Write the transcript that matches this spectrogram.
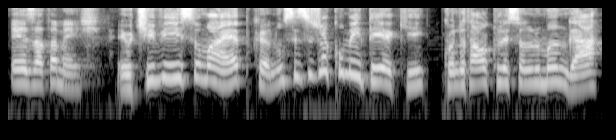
Exatamente. Eu tive isso uma época, não sei se eu já comentei aqui, quando eu tava colecionando mangá,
